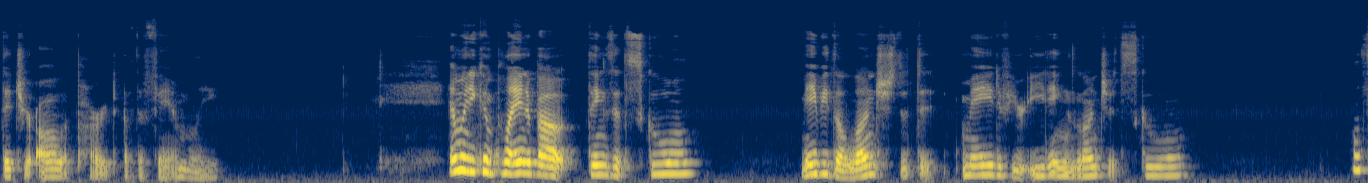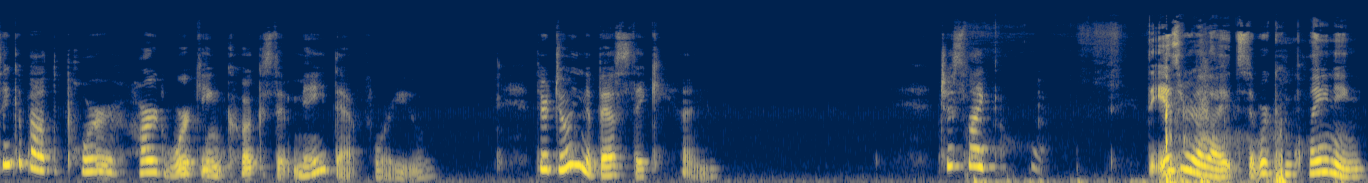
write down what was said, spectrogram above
that you're all a part of the family. And when you complain about things at school, maybe the lunch that they made if you're eating lunch at school, well, think about the poor, hard-working cooks that made that for you. They're doing the best they can. Just like the Israelites that were complaining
